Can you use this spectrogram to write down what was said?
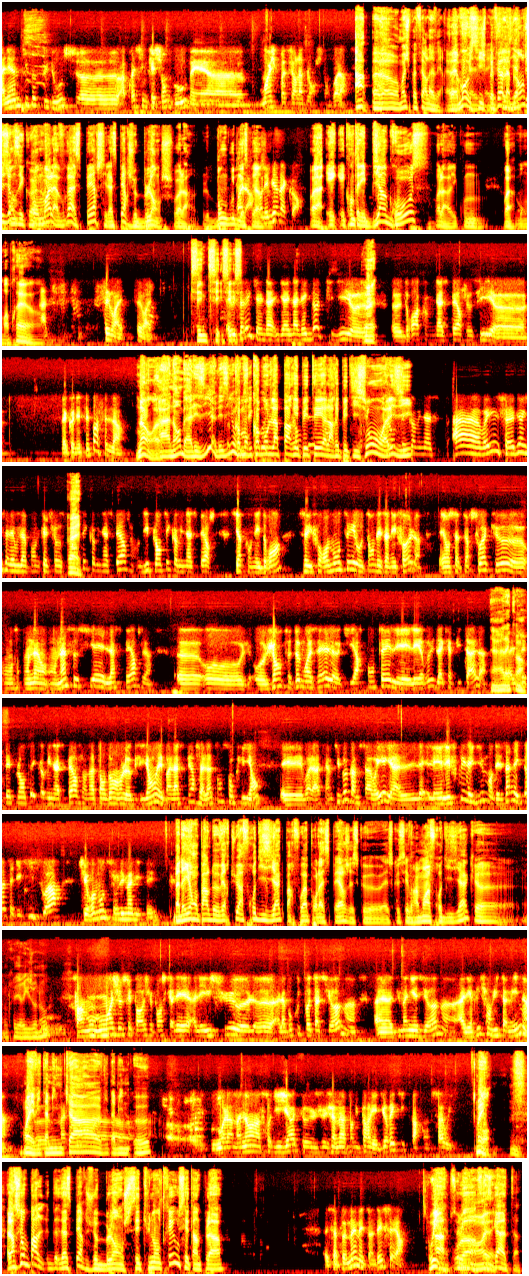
Elle est un petit peu plus douce. euh, après, c'est une question de goût, mais euh, moi, je préfère la blanche. Donc voilà. Ah, euh, moi je préfère la verte. Eh ben, moi aussi, je préfère la il y a blanche. plusieurs Pour, écoles. pour moi, ouais. la vraie asperge, c'est l'asperge blanche. Voilà, le bon goût de Voilà, l'asperge. on est bien d'accord. Voilà, et, et quand elle est bien grosse, voilà, et qu'on, voilà, bon après, euh, Ah, c'est vrai, c'est vrai. Et vous savez qu'il y, a une- il y a une anecdote qui dit euh, Ouais. euh, droit comme une asperge aussi. La connaissez pas celle-là non, euh, Ah non, bah allez-y, allez-y. comme, on, comme on écoute. ne l'a pas répété à la répétition, allez-y. Ah, vous voyez, je savais bien que j'allais vous apprendre quelque chose. Ouais. Planter comme une asperge, on dit planter comme une asperge, c'est-à-dire qu'on est droit. Il faut remonter au temps des années folles et on s'aperçoit que euh, on, on, a- on associait l'asperge euh, aux, aux jantes demoiselles qui arpentaient les, les rues de la capitale. Ah d'accord. Elles étaient plantées comme une asperge en attendant le client. Et ben l'asperge, elle attend son client. Et voilà, c'est un petit peu comme ça. Vous voyez, il y a les, les- les fruits et légumes ont des anecdotes et des histoires qui remontent sur l'humanité. Bah, D'ailleurs, on parle de vertu aphrodisiaque parfois pour l'asperge. Est-ce que est-ce que c'est vraiment aphrodisiaque, euh, Frédéric Jonot Enfin, moi, je sais pas. Je pense qu'elle est, elle est issue. euh, le- elle a beaucoup de potassium, euh, du magnésium. Elle est riche en vitamines. Ouais, Euh, vitamine K, vitamine E. Voilà, maintenant, aphrodisiaque, euh, j'ai jamais entendu parler. Diurétique, par contre, ça, oui. Oui. Bon. Alors si on parle d'asperges blanches, c'est une entrée ou c'est un plat? Et Ça peut même être un dessert. Oui, ah, absolument. oula, ça ouais. se gâte.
